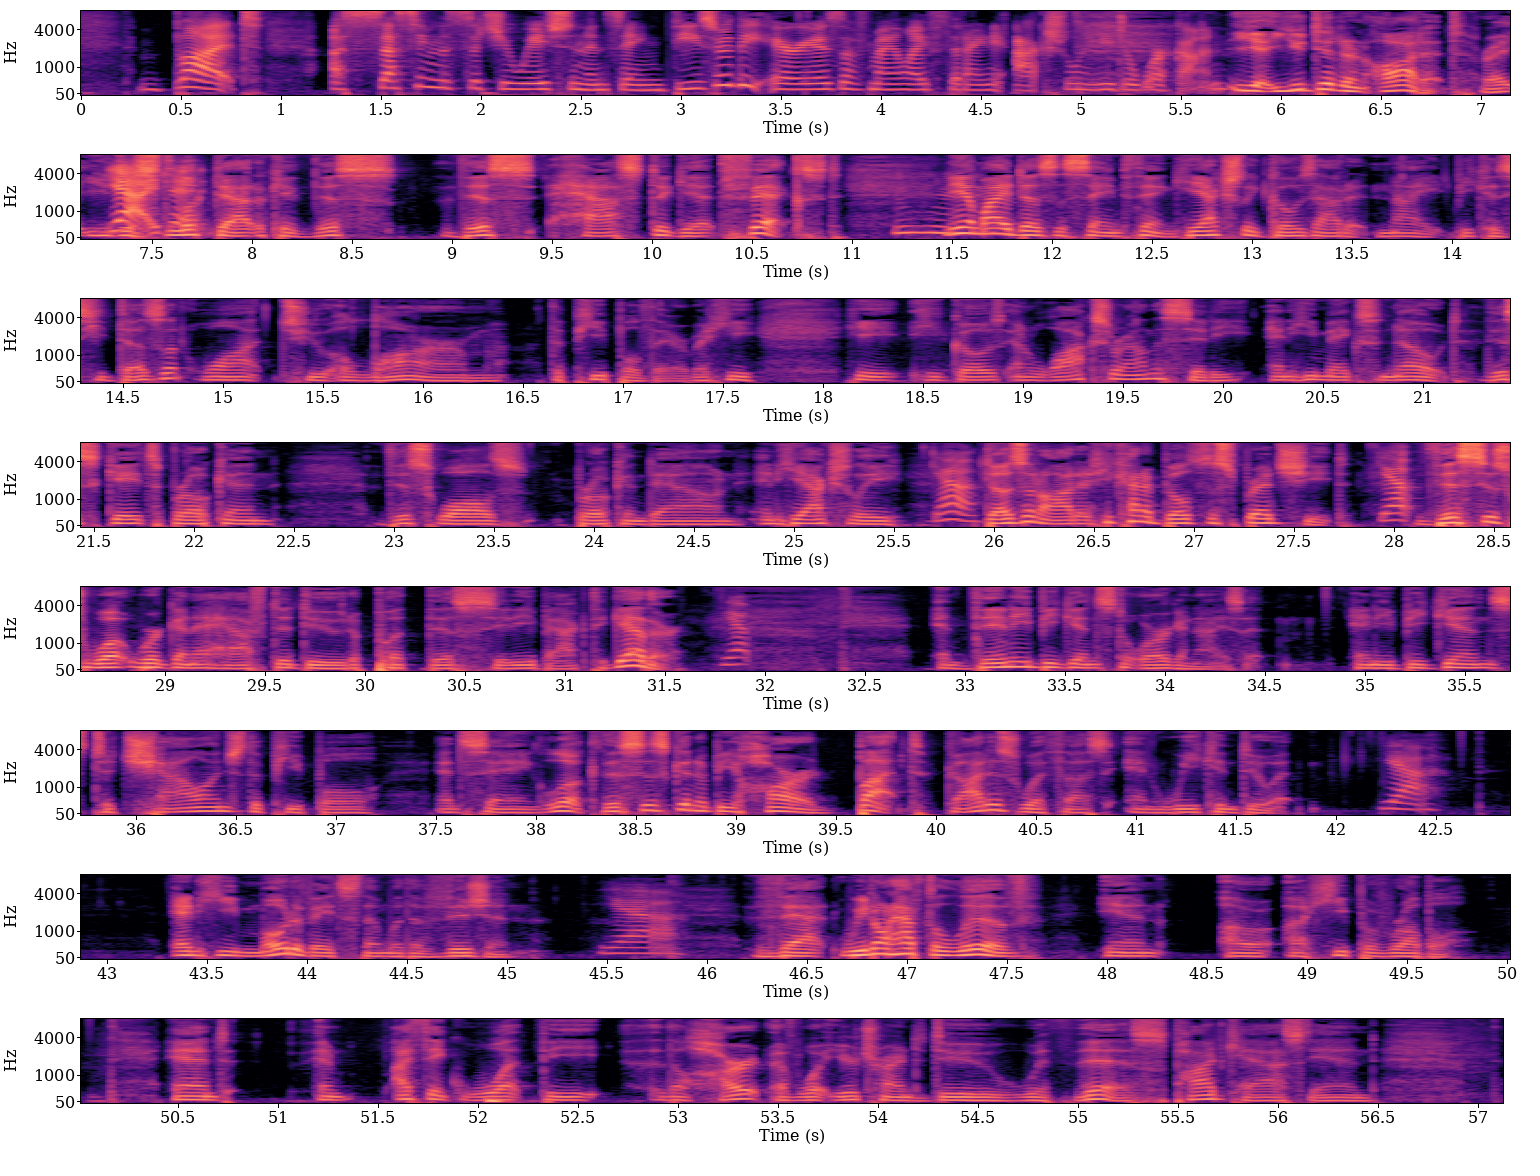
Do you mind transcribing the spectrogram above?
but assessing the situation and saying these are the areas of my life that I actually need to work on. Yeah, you did an audit, right? You Yeah, I just looked at okay, this this has to get fixed. Mm-hmm. Nehemiah does the same thing. He actually goes out at night because he doesn't want to alarm the people there, but he he he goes and walks around the city and he makes note. This gate's broken, this wall's broken down, and he actually Yeah. does an audit. He kind of builds a spreadsheet. Yep. This is what we're going to have to do to put this city back together. Yep. And then he begins to organize it. And he begins to challenge the people and saying, look, this is going to be hard, but God is with us and we can do it. Yeah. And he motivates them with a vision Yeah. that we don't have to live in a, a heap of rubble. And and I think what the the heart of what you're trying to do with this podcast and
